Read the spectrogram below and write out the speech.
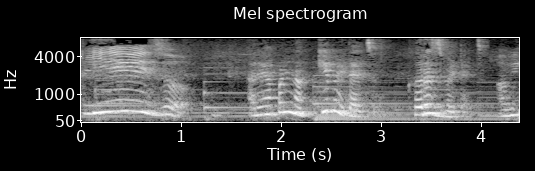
प्लीज अरे आपण नक्की भेटायचं. खरंच भेटायचं. अवी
